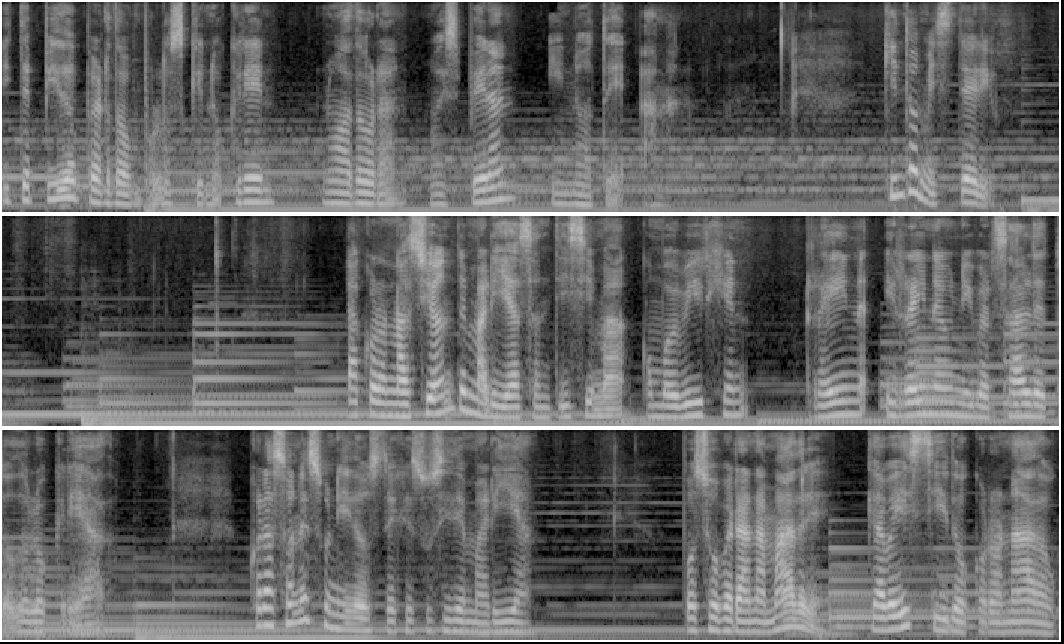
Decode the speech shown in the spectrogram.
y te pido perdón por los que no creen, no adoran, no esperan y no te aman. Quinto misterio. La coronación de María Santísima como Virgen, Reina y Reina Universal de todo lo creado. Corazones unidos de Jesús y de María. Pues soberana Madre, que habéis sido coronado,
